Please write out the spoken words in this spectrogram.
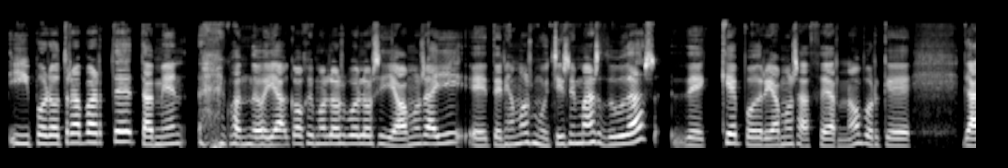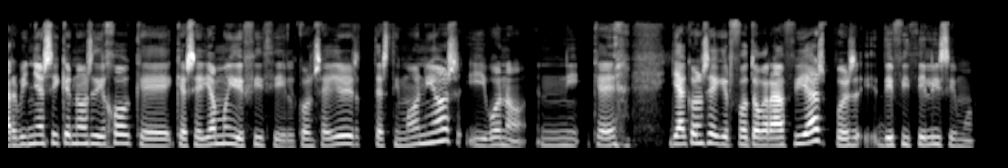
y por otra parte, también cuando ya cogimos los vuelos y llegamos allí, eh, teníamos muchísimas dudas de qué podríamos hacer, ¿no? Porque Garbiñe sí que nos dijo que, que sería muy difícil conseguir testimonios y, bueno, que ya conseguir fotografías, pues dificilísimo.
